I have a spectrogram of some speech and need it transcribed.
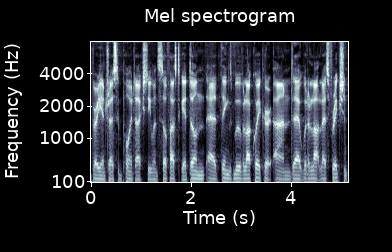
very interesting point actually. When stuff has to get done, uh, things move a lot quicker and uh, with a lot less friction.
